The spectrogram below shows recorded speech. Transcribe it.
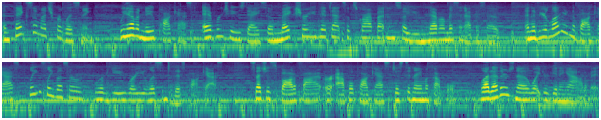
And thanks so much for listening. We have a new podcast every Tuesday, so make sure you hit that subscribe button so you never miss an episode. And if you're loving the podcast, please leave us a review where you listen to this podcast such as Spotify or Apple Podcasts, just to name a couple. Let others know what you're getting out of it.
